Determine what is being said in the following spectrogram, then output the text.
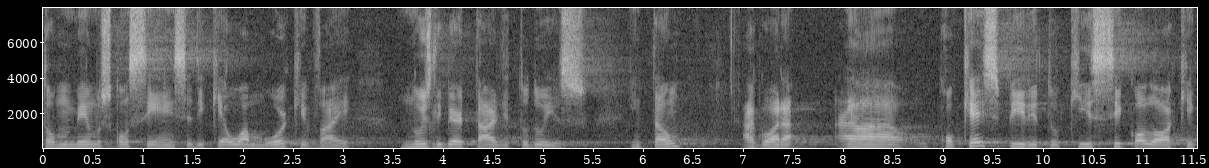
tomemos consciência de que é o amor que vai nos libertar de tudo isso. Então, agora, a, qualquer espírito que se coloque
